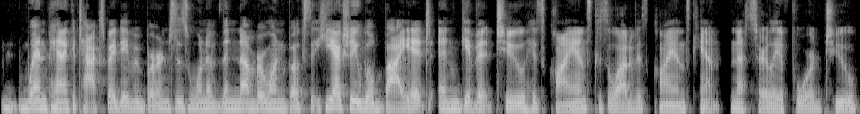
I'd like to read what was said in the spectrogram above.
when Panic Attacks by David Burns is one of the number one books that he actually will buy it and give it to his clients because a lot of his clients can't necessarily afford to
